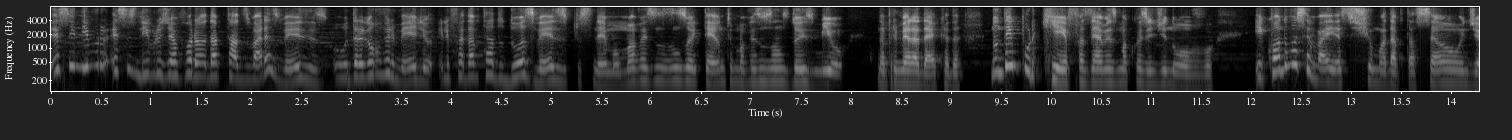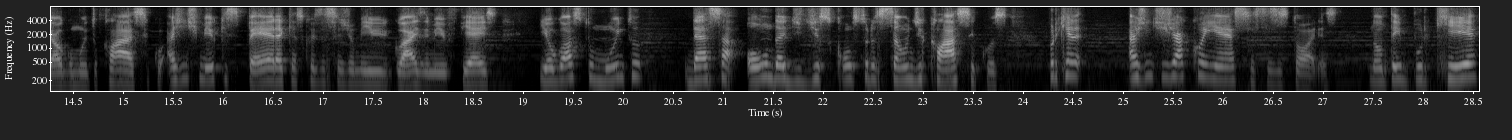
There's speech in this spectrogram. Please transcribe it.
esse livro, esses livros já foram adaptados várias vezes. O Dragão Vermelho, ele foi adaptado duas vezes para o cinema, uma vez nos anos 80 e uma vez nos anos 2000 na primeira década. Não tem por que fazer a mesma coisa de novo. E quando você vai assistir uma adaptação de algo muito clássico, a gente meio que espera que as coisas sejam meio iguais e meio fiéis. E eu gosto muito dessa onda de desconstrução de clássicos, porque a gente já conhece essas histórias. Não tem por que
